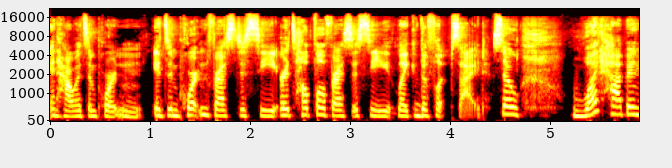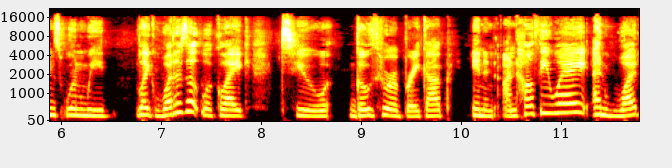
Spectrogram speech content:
and how it's important, it's important for us to see, or it's helpful for us to see like the flip side. So what happens when we like, what does it look like to go through a breakup in an unhealthy way? And what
